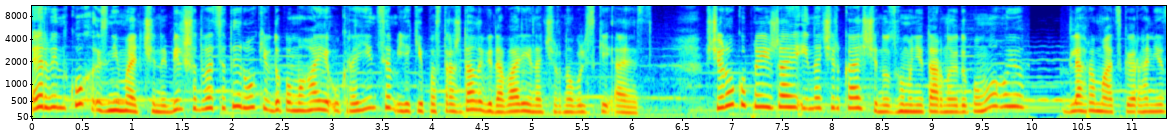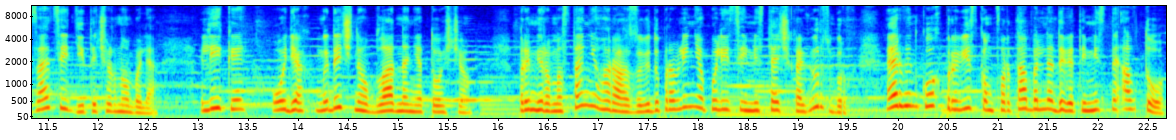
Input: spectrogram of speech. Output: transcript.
Ервін Кох з Німеччини більше 20 років допомагає українцям, які постраждали від аварії на Чорнобильській АЕС. Щороку приїжджає і на Черкащину з гуманітарною допомогою для громадської організації Діти Чорнобиля, ліки, одяг, медичне обладнання тощо. Приміром, останнього разу від управління поліції містечка Вюрцбург Ервін Кох привіз комфортабельне дев'ятимісне авто,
